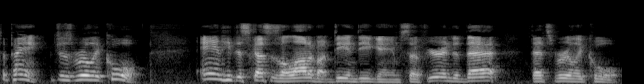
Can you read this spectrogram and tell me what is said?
to paint, which is really cool. And he discusses a lot about D&D games, so if you're into that, that's really cool.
